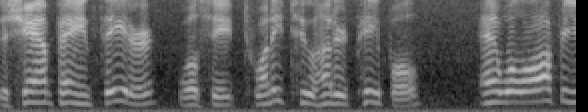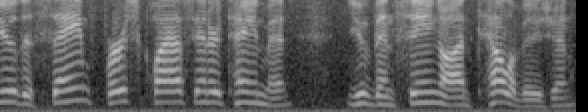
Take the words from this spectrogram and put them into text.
The Champagne Theater will seat 2,200 people and will offer you the same first-class entertainment you've been seeing on television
